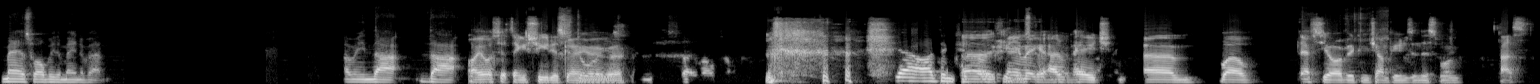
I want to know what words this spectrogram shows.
may as well be the main event. I mean that that I also think Shida's going over. so well. Yeah, I think uh, Kenny Omega, Adam. Page. Um, well, FTR are become champions in this one. That's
